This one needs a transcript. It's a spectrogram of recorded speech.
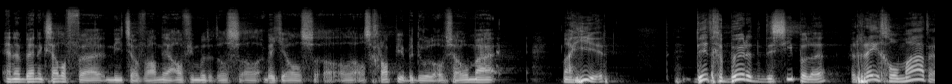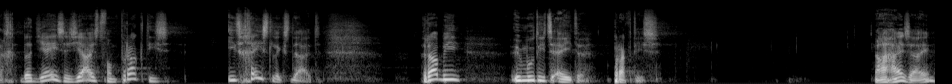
En daar ben ik zelf uh, niet zo van. Ja, of je moet het als, een beetje als, als grapje bedoelen of zo. Maar, maar hier, dit gebeurde de discipelen regelmatig. Dat Jezus juist van praktisch iets geestelijks duidt. Rabbi, u moet iets eten, praktisch. Nou, hij zei,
